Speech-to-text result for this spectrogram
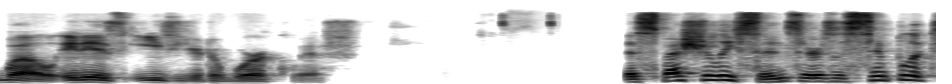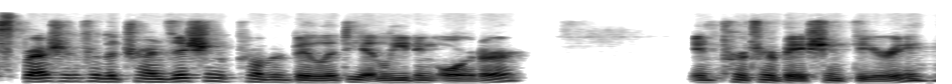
well, it is easier to work with. Especially since there's a simple expression for the transition probability at leading order in perturbation theory.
